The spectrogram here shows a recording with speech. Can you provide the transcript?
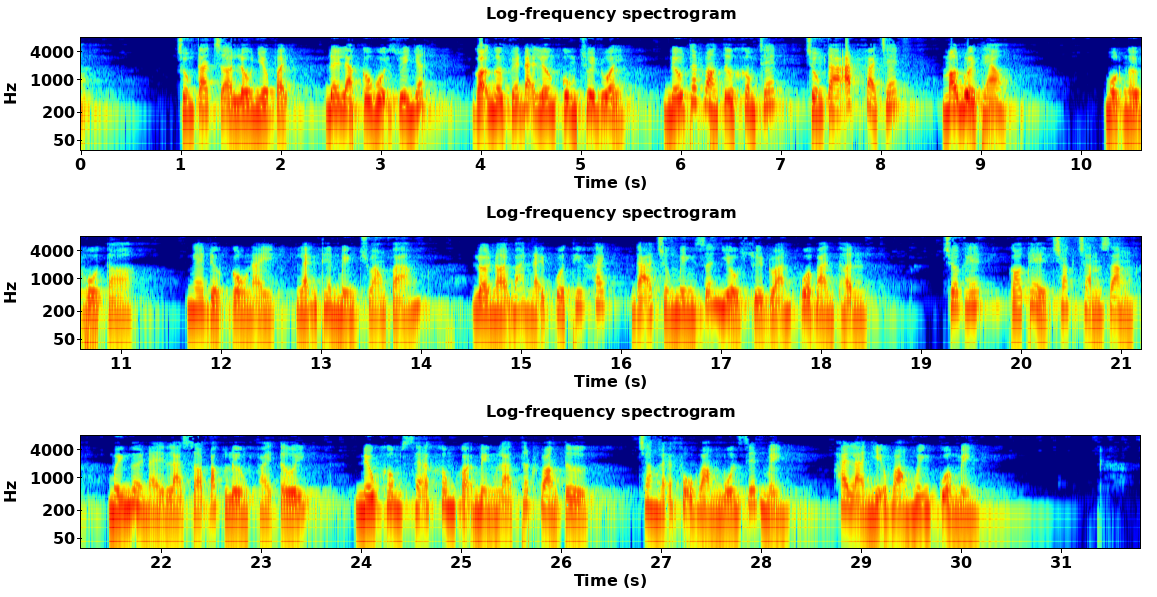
Chúng ta chờ lâu như vậy, đây là cơ hội duy nhất. Gọi người phía đại lương cùng truy đuổi. Nếu thất hoàng tử không chết, chúng ta ắt phải chết. Mau đuổi theo. Một người hô to. Nghe được câu này, lãnh thiên minh choáng váng. Lời nói ban nãy của thích khách đã chứng minh rất nhiều suy đoán của bản thân. Trước hết, có thể chắc chắn rằng mấy người này là do Bắc Lương phái tới. Nếu không sẽ không gọi mình là thất hoàng tử. Chẳng lẽ phụ hoàng muốn giết mình? Hay là nhị hoàng huynh của mình?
